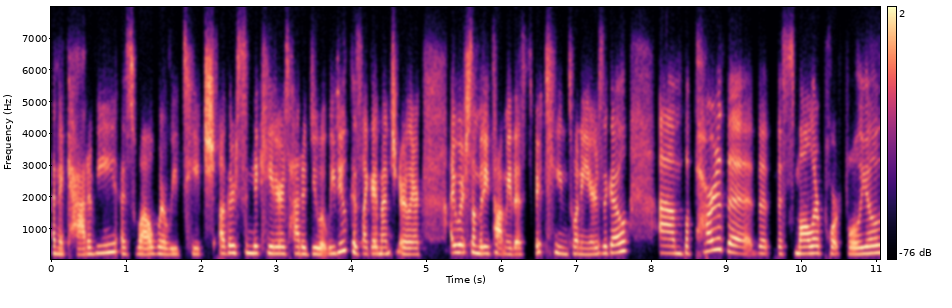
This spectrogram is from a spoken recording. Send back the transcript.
an academy as well where we teach other syndicators how to do what we do because like i mentioned earlier i wish somebody taught me this 15 20 years ago um, but part of the, the the smaller portfolio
